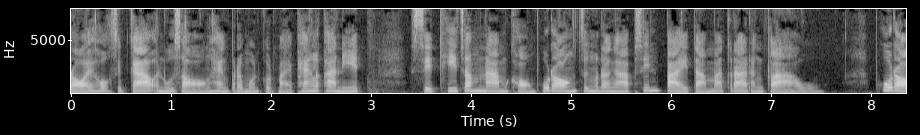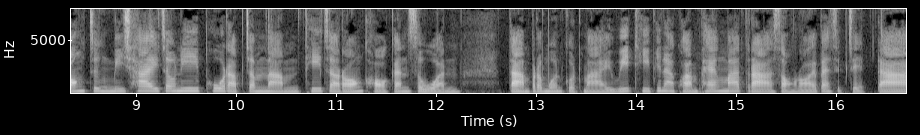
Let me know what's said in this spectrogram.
769 อนุ 2 แห่งประมวลกฎหมายแพ่งและพาณิชย์ สิทธิจำนำของผู้ร้องจึงระงับสิ้นไปตามมาตราดังกล่าว ผู้ร้องจึงมิใช่เจ้าหนี้ผู้รับจำนำที่จะร้องขอกันส่วน ตามประมวลกฎหมายวิธีพิจารณาความแพ่งมาตรา 287 ได้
